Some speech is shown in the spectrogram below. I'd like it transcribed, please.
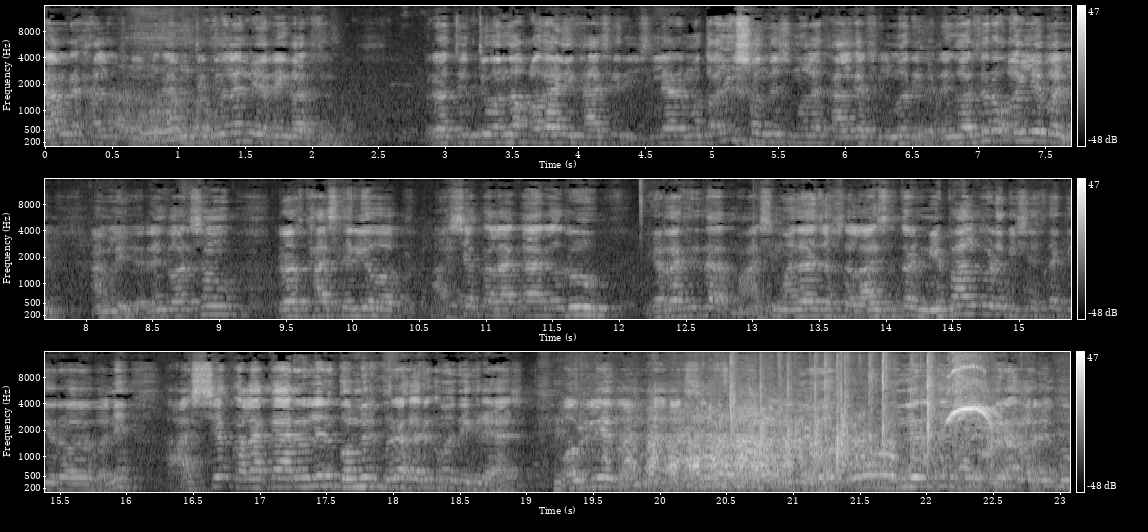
राम्रो खालको हामी त्यति बेला हेर्ने गर्थ्यौँ। र त्यो त्योभन्दा अगाडि खास गरी ल्याएर म त अलिक सन्देशमूलक खालका फिल्महरू हेर्ने गर्थेँ र अहिले पनि हामीले हेर्ने गर्छौँ र खास गरी अब हास्य कलाकारहरू हेर्दाखेरि त हाँसी मजा जस्तो लाग्छ तर नेपालको एउटा विशेषता के रह्यो भने हास्य कलाकारहरूले पनि गम्भीर कुरा गरेको म देखिरहेको छु। अरूले भन्दा उनीहरू चाहिँ गरेको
